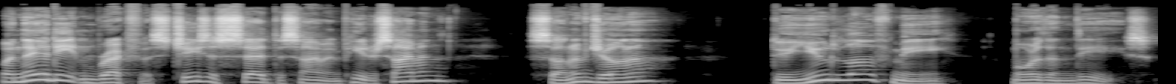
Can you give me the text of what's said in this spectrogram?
when they had eaten breakfast, Jesus said to Simon Peter, Simon, son of Jonah, do you love me more than these?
